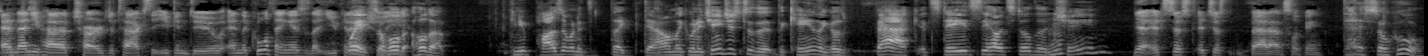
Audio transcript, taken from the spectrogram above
and then you have charge attacks that you can do, and the cool thing is, is that you can Wait, actually. so hold hold up. Can you pause it when it's like down? Like when it changes to the the cane and then goes back, it stays. See how it's still the Mm-hmm. chain? Yeah, it's just it's just badass looking. That is so cool.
